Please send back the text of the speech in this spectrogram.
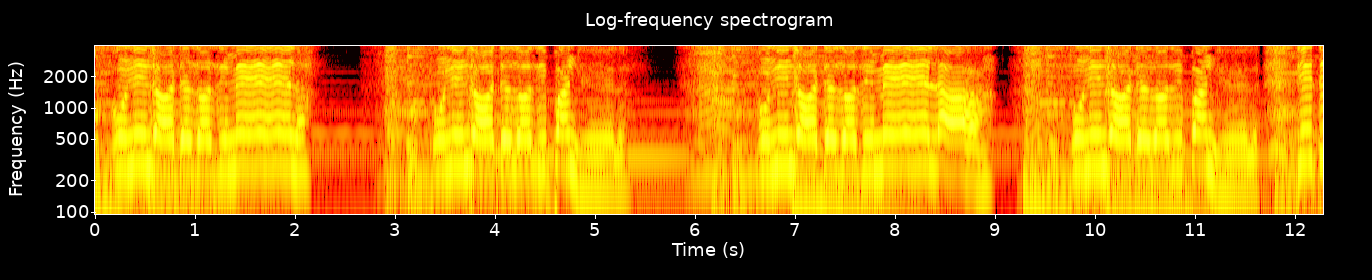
ufuna indoda ezozimela ufuna indoda ezoziphandela ufuna indoda ezozimela ufuna indoda ezoziphandela ndithi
